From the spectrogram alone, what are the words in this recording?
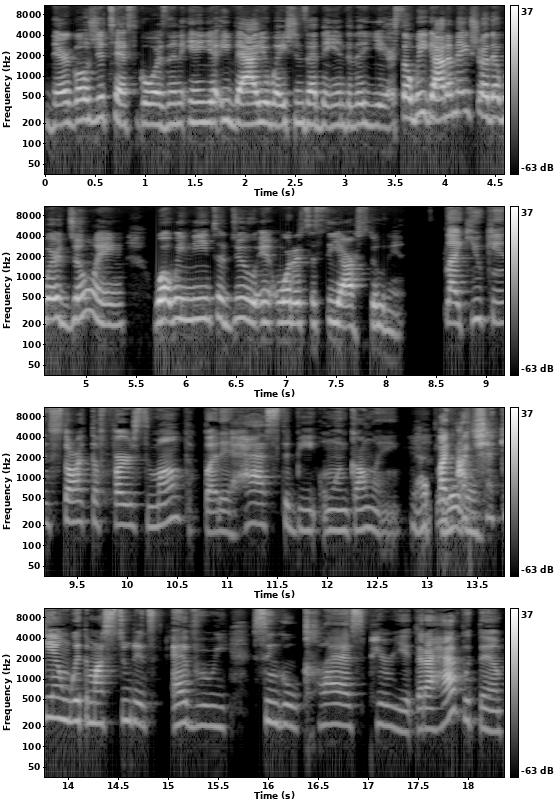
there goes your test scores and, and your evaluations at the end of the year. So we got to make sure that we're doing what we need to do in order to see our students. Like you can start the first month, but it has to be ongoing. Absolutely. Like I check in with my students every single class period that I have with them.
